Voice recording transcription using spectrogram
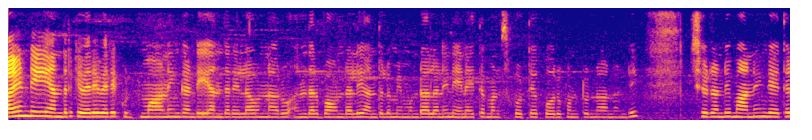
హాయ్ అండి అందరికీ వెరీ వెరీ గుడ్ మార్నింగ్ అండి. అందరు ఎలా ఉన్నారు? అందరు బాగుండాలి అందులో మేము ఉండాలని నేనైతే మనస్ఫూర్తిగా కోరుకుంటున్నానండి. చూడండి మార్నింగ్ అయితే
